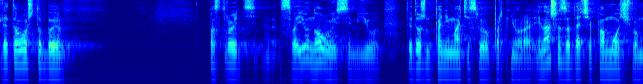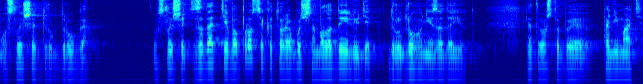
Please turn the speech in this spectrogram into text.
для того, чтобы построить э, свою новую семью, ты должен понимать и своего партнера. И наша задача помочь вам услышать друг друга – услышать, задать те вопросы, которые обычно молодые люди друг другу не задают, для того, чтобы понимать,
